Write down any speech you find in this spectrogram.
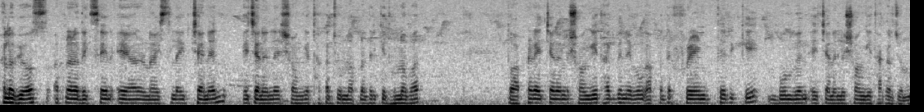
হ্যালো ভিওস আপনারা দেখছেন এআর নাইস লাইফ চ্যানেল এই চ্যানেলের সঙ্গে থাকার জন্য আপনাদেরকে ধন্যবাদ। তো আপনারা এই চ্যানেলের সঙ্গেই থাকবেন এবং আপনাদের ফ্রেন্ডদেরকে বলবেন এই চ্যানেলের সঙ্গে থাকার জন্য।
